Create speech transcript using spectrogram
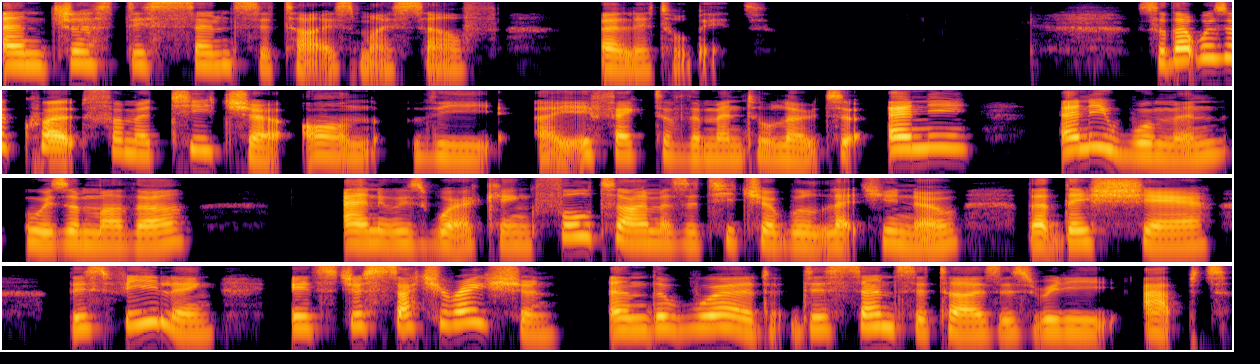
and just desensitize myself a little bit. So that was a quote from a teacher on the uh, effect of the mental load. So any any woman who is a mother and who is working full time as a teacher will let you know that they share this feeling. It's just saturation, and the word desensitize is really apt.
